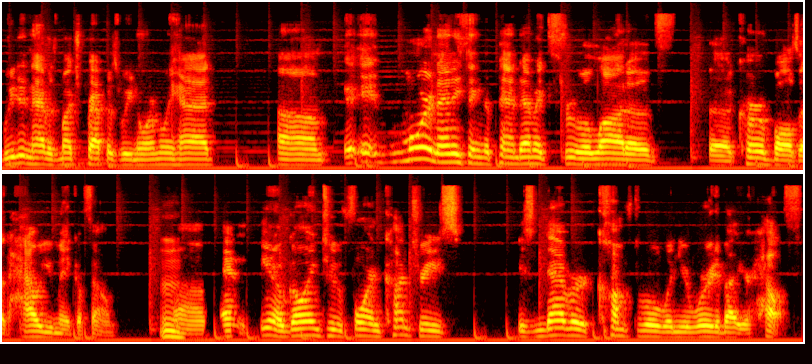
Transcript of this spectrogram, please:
we didn't have as much prep as we normally had. Um, it, it, more than anything, the pandemic threw a lot of uh, curveballs at how you make a film, Mm. um, and you know, going to foreign countries is never comfortable when you're worried about your health.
